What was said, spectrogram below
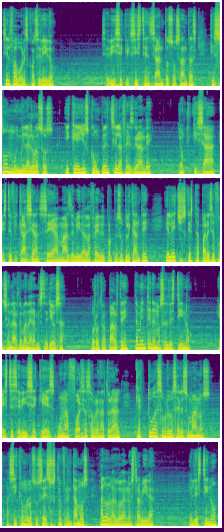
si el favor es concedido. Se dice que existen santos o santas que son muy milagrosos y que ellos cumplen si la fe es grande. Y aunque quizá esta eficacia sea más debida a la fe del propio suplicante, el hecho es que esta parece funcionar de manera misteriosa. Por otra parte, también tenemos el destino, este se dice que es una fuerza sobrenatural que actúa sobre los seres humanos, así como los sucesos que enfrentamos a lo largo de nuestra vida. El destino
